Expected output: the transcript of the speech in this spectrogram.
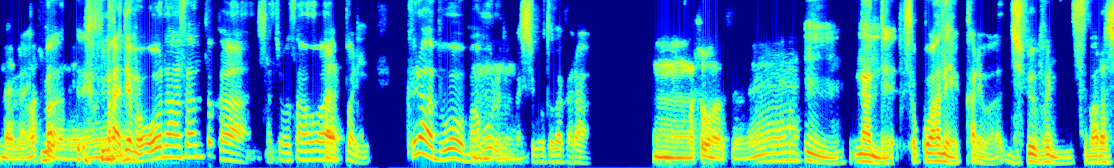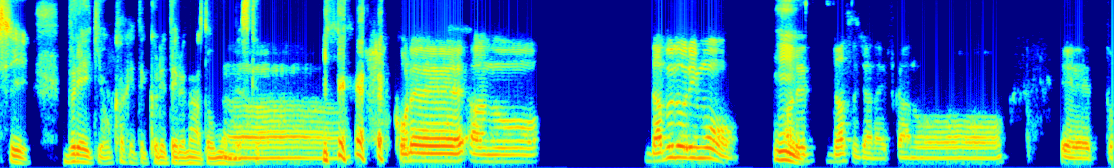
なりますまよね。あ、まあでもオーナーさんとか社長さんはやっぱりクラブを守るのが仕事だから、うん、そうなんですよね。うんなんでそこはね彼は十分に素晴らしいブレーキをかけてくれてるなと思うんですけど。これ、あの、ダブドリも、うんあれ出すじゃないですか、あのー、えーっと、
